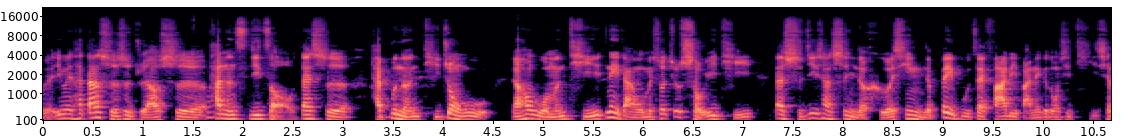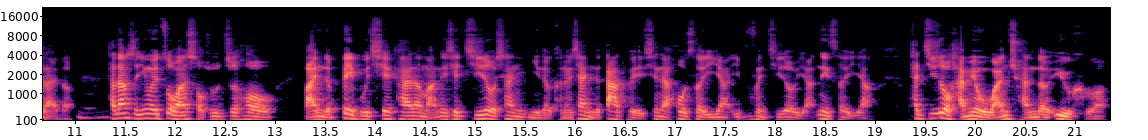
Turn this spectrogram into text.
对，因为他当时是主要是他能自己走，但是还不能提重物。然后我们提内胆，我们说就手一提，但实际上是你的核心、你的背部在发力把那个东西提起来的。他当时因为做完手术之后，把你的背部切开了嘛，那些肌肉像你的可能像你的大腿现在后侧一样，一部分肌肉一样，内侧一样，它肌肉还没有完全的愈合。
